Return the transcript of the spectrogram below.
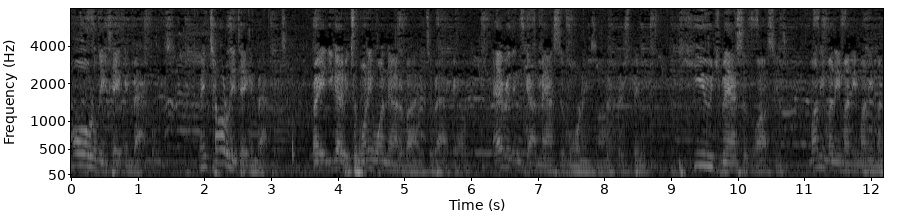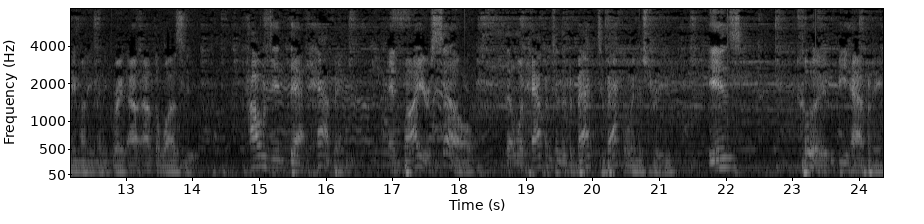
totally taken backwards. I mean, totally taken backwards. Right? You got to be 21 now to buy tobacco. Everything's got massive warnings on it. There's been huge, massive lawsuits. Money, money, money, money, money, money, money, right? Out, out the wazoo. How did that happen? And buy or sell that what happened to the tobacco industry is could be happening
